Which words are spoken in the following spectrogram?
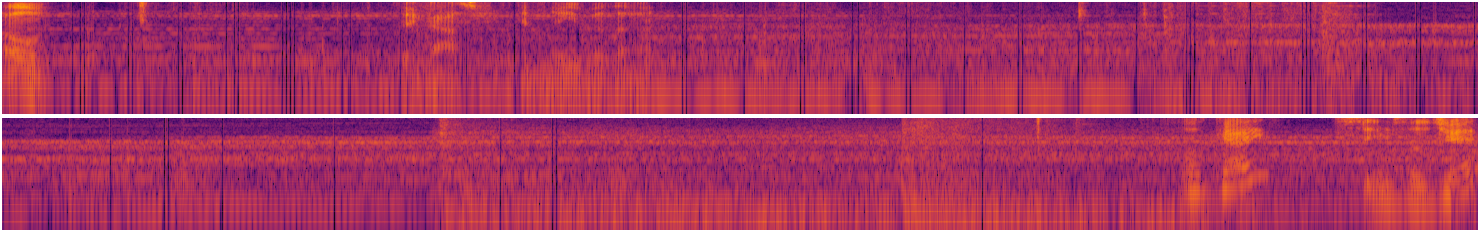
Oh, big ass fucking lever there. Okay, seems legit.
